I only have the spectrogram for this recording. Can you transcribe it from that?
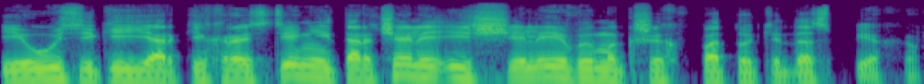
и усики ярких растений торчали из щелей, вымокших в потоке доспехов.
